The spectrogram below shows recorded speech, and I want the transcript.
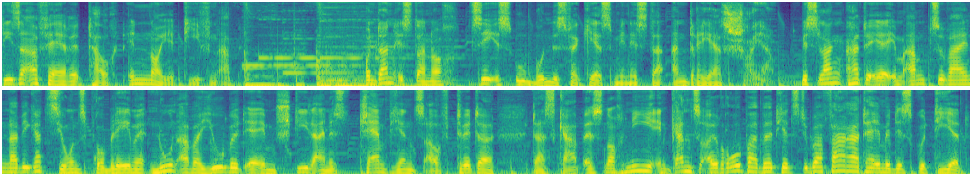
Diese Affäre taucht in neue Tiefen ab. Und dann ist da noch CSU-Bundesverkehrsminister Andreas Scheuer. Bislang hatte er im Amt zuweilen Navigationsprobleme, nun aber jubelt er im Stil eines Champions auf Twitter. Das gab es noch nie, in ganz Europa wird jetzt über Fahrradhelme diskutiert.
